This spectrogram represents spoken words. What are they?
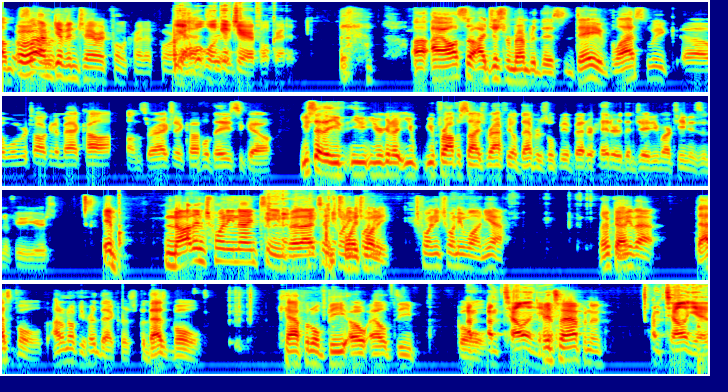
Um, Oh, so I I'm would- giving Jared full credit for it. Yeah, Yeah, we'll, we'll give Jared full credit. Uh, I also I just remembered this, Dave. Last week uh, when we were talking to Matt Collins, or actually a couple days ago, you said that you, you you're gonna you, you prophesized Rafael Devers will be a better hitter than JD Martinez in a few years. Not in 2019, but I'd say 2020, 2020. 2021. Yeah, Okay. give me that. That's bold. I don't know if you heard that, Chris, but that's bold. Capital B O L D I'm, bold. I'm telling you, It's happening. I'm telling you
